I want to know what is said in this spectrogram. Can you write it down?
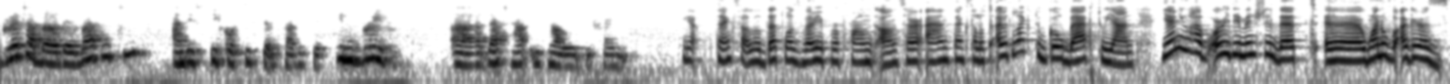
greater biodiversity and these ecosystem services? In brief, uh, that is how we define it. Yeah, thanks a lot. That was very profound answer and thanks a lot. I would like to go back to Jan. Jan, you have already mentioned that uh, one of AGRA's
